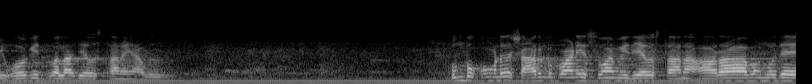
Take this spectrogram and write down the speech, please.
ಈಗ ಹೋಗಿದ್ವಲ್ಲ ದೇವಸ್ಥಾನ ಯಾವುದು? ಕುಂಭಕೋಣದ ಶಾರಂಗಪಾಣಿ ಸ್ವಾಮಿ ದೇವಸ್ಥಾನ ಆರಾಮುದೇ.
